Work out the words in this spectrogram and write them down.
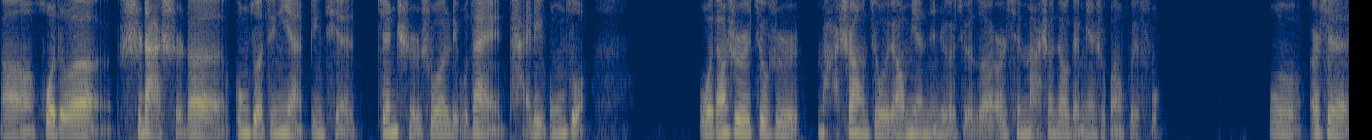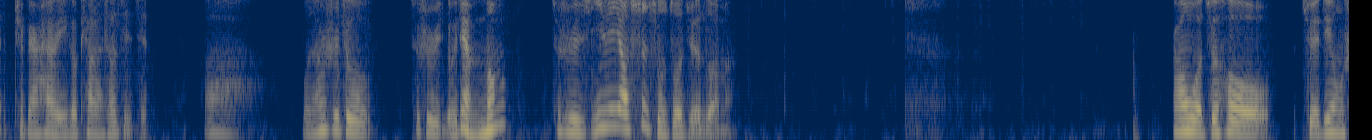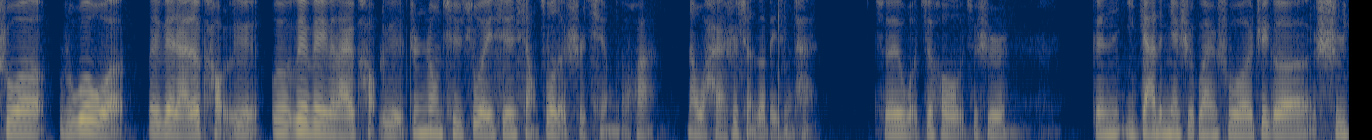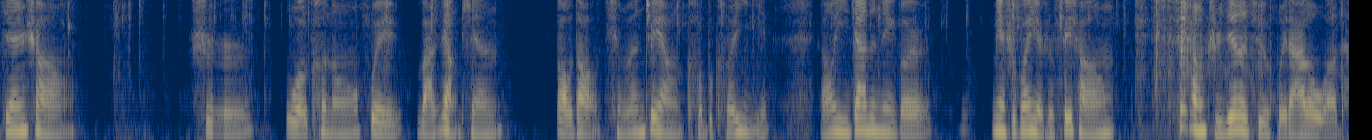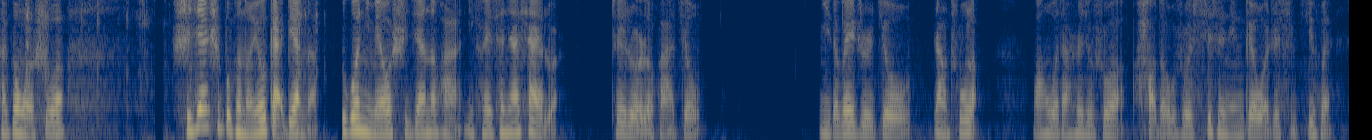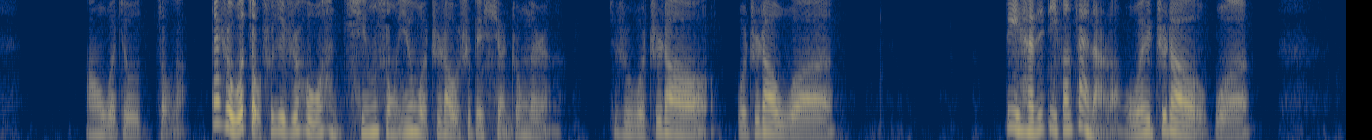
呃，获得实打实的工作经验，并且。坚持说留在台里工作，我当时就是马上就要面临这个抉择，而且马上就要给面试官回复。我而且这边还有一个漂亮小姐姐啊，我当时就就是有点懵，就是因为要迅速做抉择嘛。然后我最后决定说，如果我为未来的考虑，为为未来考虑，真正去做一些想做的事情的话。那我还是选择北京台，所以我最后就是跟宜家的面试官说，这个时间上是我可能会晚两天报道，请问这样可不可以？然后宜家的那个面试官也是非常非常直接的去回答了我，他跟我说，时间是不可能有改变的，如果你没有时间的话，你可以参加下一轮，这一轮的话就你的位置就。让出了，然后我当时就说好的，我说谢谢您给我这次机会，然后我就走了。但是我走出去之后，我很轻松，因为我知道我是被选中的人，就是我知道我知道我厉害的地方在哪儿了，我也知道我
